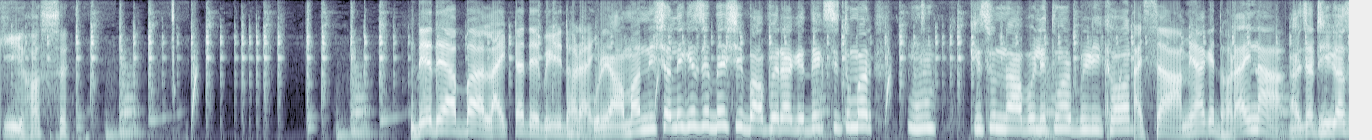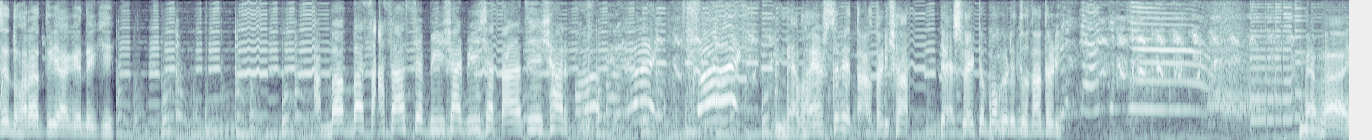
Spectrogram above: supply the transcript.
কি হচ্ছে? দে দে আব্বা লাইটটা দে বিড়ি ধরাই। ওরে আমার নিশা লেগেছে বেশি বাপের আগে। দেখছি তোমার উম, কিছু না বলি তোমার বিড়ি খাওয়ার। আচ্ছা আমি আগে ধরাই না। আচ্ছা ঠিক আছে ধরা তুই আগে দেখি। আব্বা আব্বা চাষা আসছে বিড়ি সার বিড়ি সার তাড়াতাড়ি সার। ভাই আসছে রে তাড়াতাড়ি সার। গ্যাস লাইটটা পকেটে তো তাড়াতাড়ি। ভাই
